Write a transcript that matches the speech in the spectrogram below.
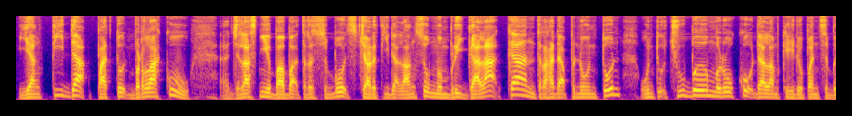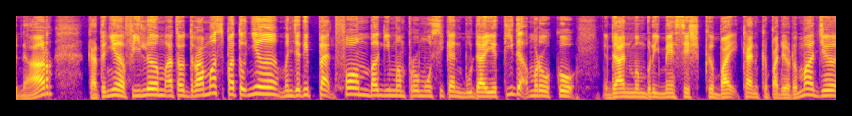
yang tidak patut berlaku. Eh, jelasnya babak tersebut secara tidak langsung memberi galakan terhadap penonton untuk cuba merokok dalam kehidupan sebenar. Katanya filem atau drama sepatutnya menjadi platform bagi mempromosikan budaya tidak merokok dan memberi mesej kebaikan kepada remaja.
